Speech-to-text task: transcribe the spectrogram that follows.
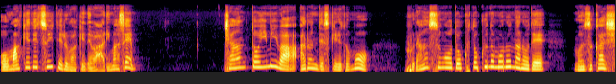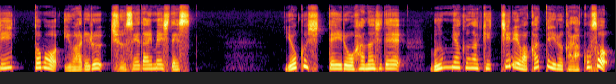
おまけでついてるわけではありません。ちゃんと意味はあるんですけれども、フランス語独特のものなので難しいとも言われる中性代名詞です。よく知っているお話で文脈がきっちりわかっているからこそ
